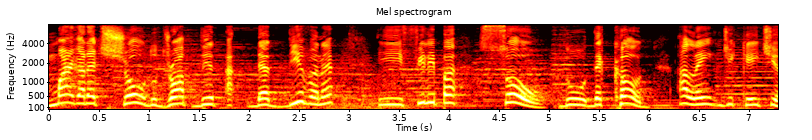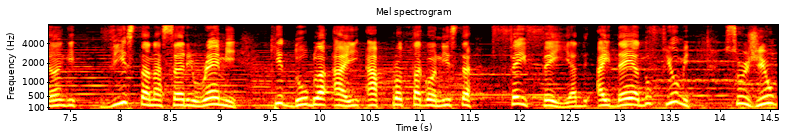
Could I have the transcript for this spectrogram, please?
Margaret Cho do Drop Dead Diva, né? E Philippa Soul do The Code, além de Kate Young, vista na série Remy, que dubla aí a protagonista Fei Fei. A, a ideia do filme surgiu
